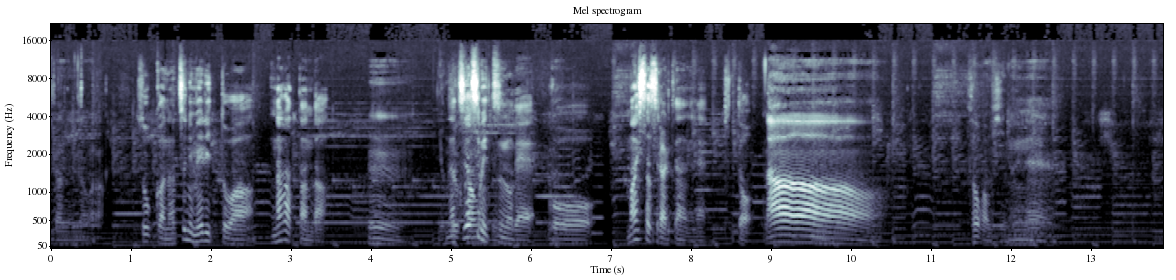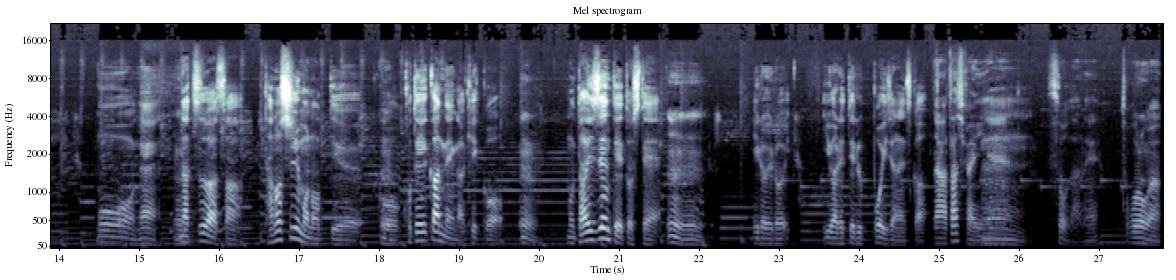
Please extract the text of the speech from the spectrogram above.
うん。残念ながら。そっか夏にメリットはなかったんだ。うん。夏休みっつうのでこう麻痺させられてたんだよねきっと。ああそうかもしんないねもうね、うん。夏はさ楽しいものっていうこう、うん。固定観念が結構うん。もう大前提としていろいろ言われてるっぽいじゃないですか、あー確かにね。うん。そうだね。ところが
